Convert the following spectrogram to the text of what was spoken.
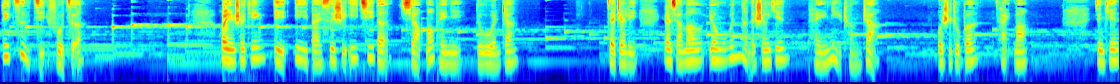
对自己负责。欢迎收听第一百四十一期的小猫陪你读文章。在这里，让小猫用温暖的声音陪你成长。我是主播。彩猫，今天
